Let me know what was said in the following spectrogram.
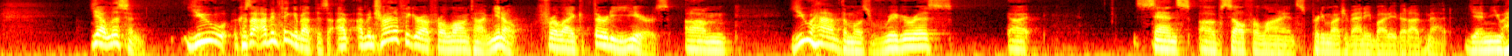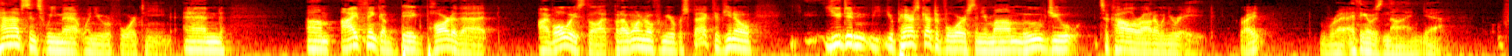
Yeah, listen, you because I've been thinking about this. I've, I've been trying to figure out for a long time. You know, for like 30 years. Um, you have the most rigorous uh, sense of self reliance, pretty much of anybody that I've met, and you have since we met when you were 14. And um, I think a big part of that, I've always thought, but I want to know from your perspective. You know, you didn't. Your parents got divorced, and your mom moved you to Colorado when you were eight, right? Right. I think it was nine. Yeah.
